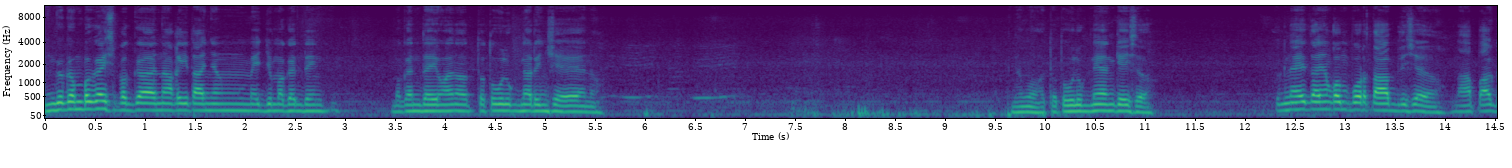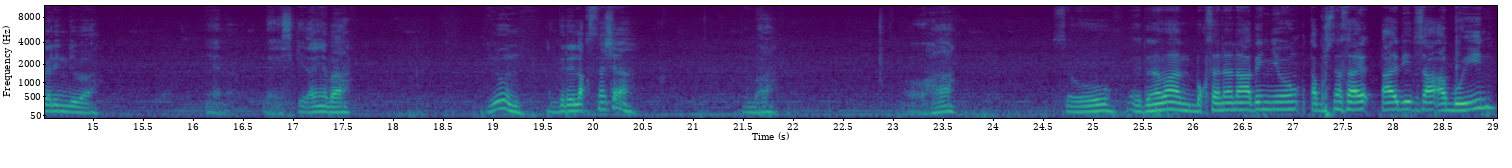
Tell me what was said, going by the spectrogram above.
Yung gagamba guys, pag ah, nakita niyang medyo maganda yung, maganda yung ano, tutulog na rin siya, eh, ano. Ano mo, tutulog na yan guys, oh. Pag nakita yung komportable siya, oh, napakagaling, di ba? Yan, guys, kita niya ba? Yun, nag-relax na siya. Di ba? Oh, ha? So, ito naman, buksan na natin yung, tapos na sa, tayo dito sa abuin.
